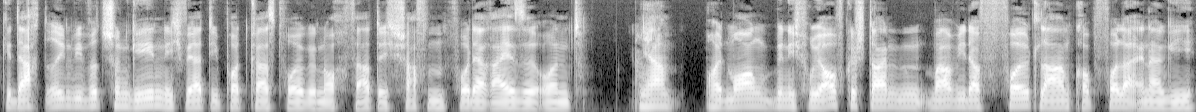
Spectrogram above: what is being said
gedacht, irgendwie wird es schon gehen. Ich werde die Podcast-Folge noch fertig schaffen vor der Reise. Und ja, heute Morgen bin ich früh aufgestanden, war wieder voll klar im Kopf, voller Energie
